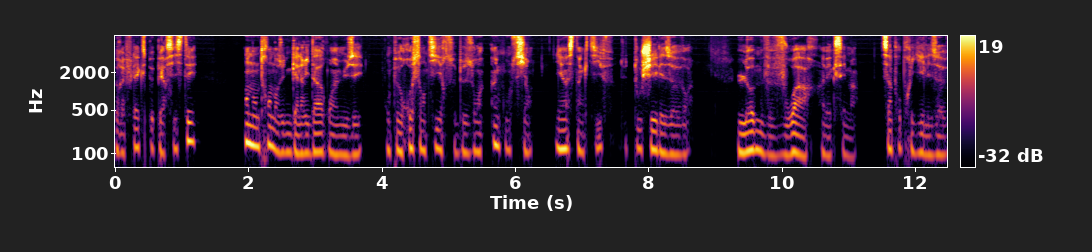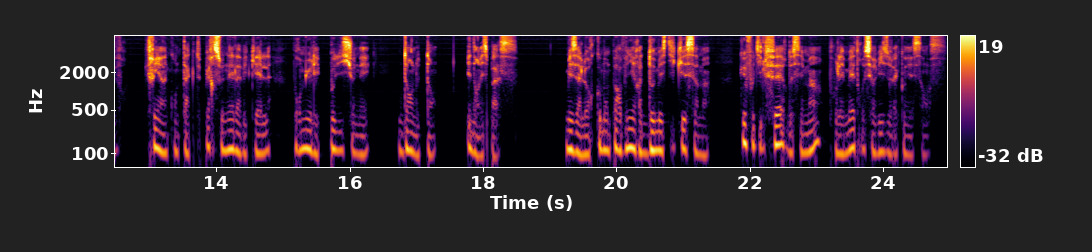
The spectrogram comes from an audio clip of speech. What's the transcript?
Ce réflexe peut persister. En entrant dans une galerie d'art ou un musée, on peut ressentir ce besoin inconscient et instinctif de toucher les œuvres. L'homme veut voir avec ses mains, s'approprier les œuvres, créer un contact personnel avec elles pour mieux les positionner dans le temps et dans l'espace. Mais alors, comment parvenir à domestiquer sa main? Que faut-il faire de ses mains pour les mettre au service de la connaissance?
